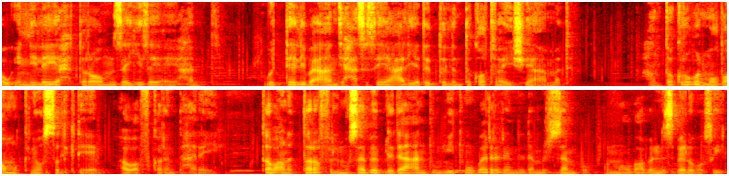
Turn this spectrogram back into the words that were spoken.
أو إني ليا احترام زي زي أي حد. وبالتالي بقى عندي حساسية عالية ضد الانتقاد في أي شيء عامة. عن تجربة الموضوع ممكن يوصل لاكتئاب أو أفكار انتحارية. طبعا الطرف المسبب لده عنده مية مبرر إن ده مش ذنبه والموضوع بالنسبة له بسيط.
